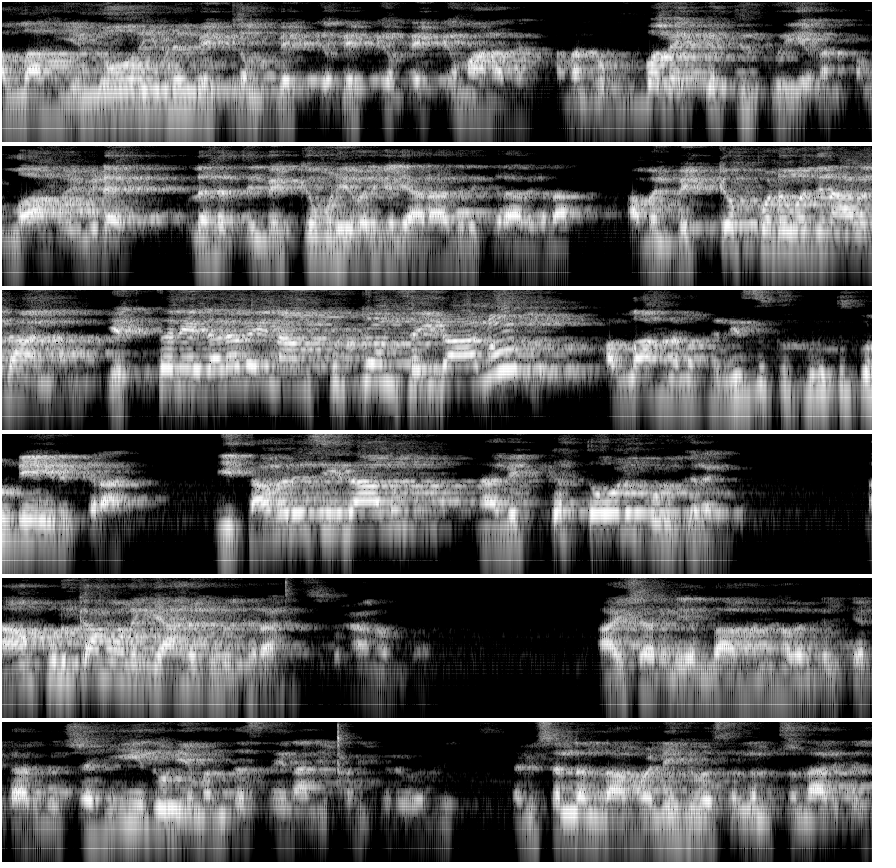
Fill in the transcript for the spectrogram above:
அல்லாஹ் எல்லோரையும் வெக்கம் வெக்க வெக்கம் வெக்கமானவன். அவன் ரொம்ப வெக்கத்திற்குரியவன். அல்லாஹை விட உலகத்தில் வெக்கமுடையவர்கள் யாராவது இருக்கிறார்களா? அவன் வெட்கப்படுவதனால்தான் எத்தனை தடவை நாம் குற்றம் செய்தாலும் அல்லாஹ் நமக்கு ரிசுக்கு கொடுத்து கொண்டே இருக்கிறான். நீ தவறு செய்தாலும் நான் வெட்கத்தோடு கொடுக்கிறேன். நான் கொடுக்காம உனக்கு யாரு கொடுக்கிறான் சுப்ஹானல்லாஹ். ஆயிஷா அலி அல்லாஹ் அவர்கள் கேட்டார்கள் ஷஹீதுடைய மந்தஸ்தை நான் எப்படி பெறுவது? நபி ஸல்லல்லாஹு அலைஹி வஸல்லம் சொன்னார்கள்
